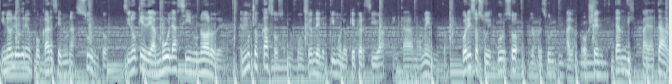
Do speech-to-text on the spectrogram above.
y no logra enfocarse en un asunto, sino que deambula sin un orden, en muchos casos en función del estímulo que perciba en cada momento. Por eso su discurso nos resulta a los oyentes tan disparatado.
